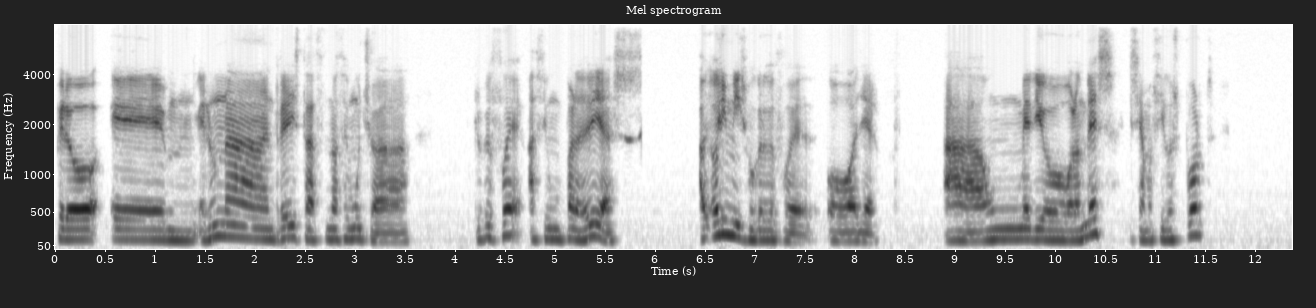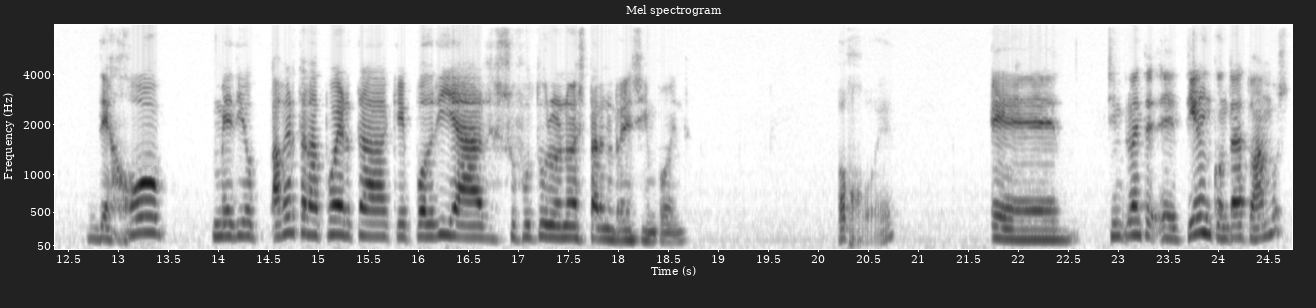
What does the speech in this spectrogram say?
Pero eh, en una entrevista no hace mucho, a, creo que fue hace un par de días, hoy mismo creo que fue, o ayer, a un medio holandés que se llama Cigo Sport, dejó medio abierta la puerta que podría su futuro no estar en Racing Point. Ojo, ¿eh? Eh, simplemente eh, tienen contrato ambos.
